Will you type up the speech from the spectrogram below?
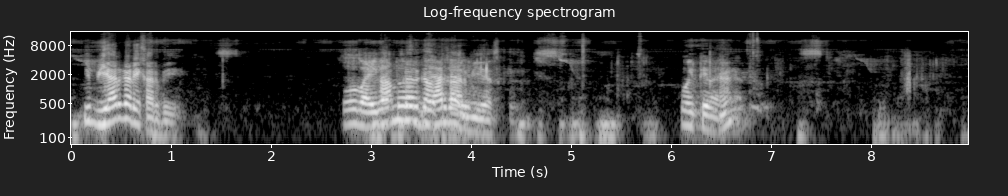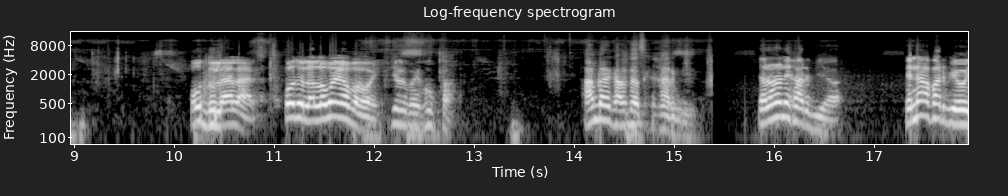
তুই বিয়ার গাড়ি খারবি? ও ভাইগা তো গাড়ি খারবি আজকে। হইতে পারে ও দুলালার ও দুলাল ভাই বাবা ভাই। ভাই গালতে আজকে খারবি। জানো না খার বিয়া এ না পারবি ওই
